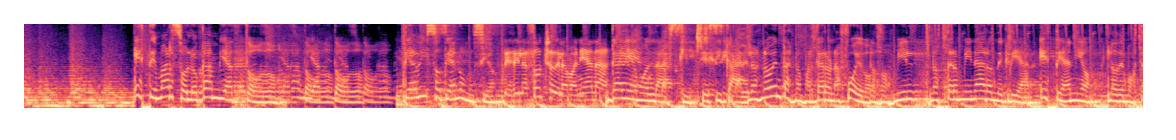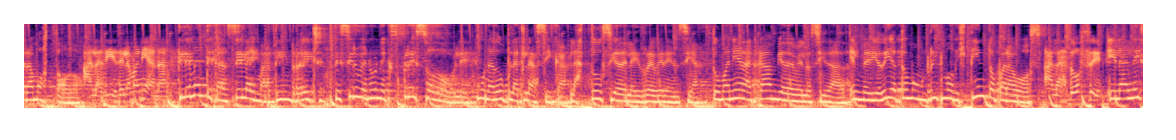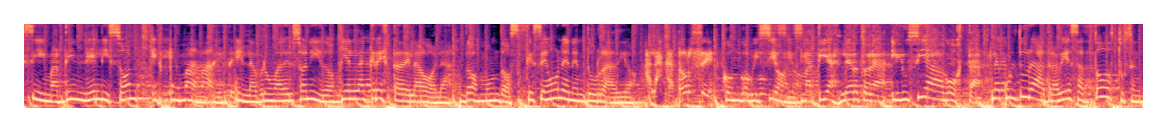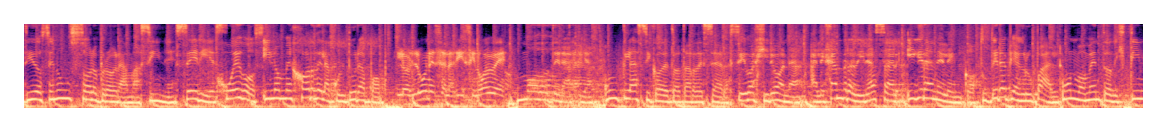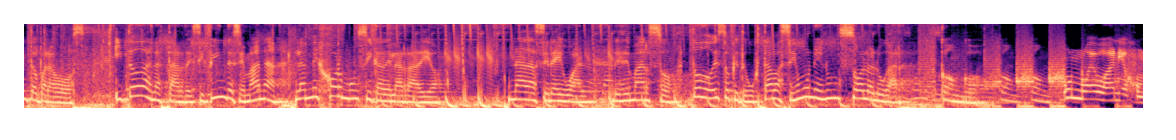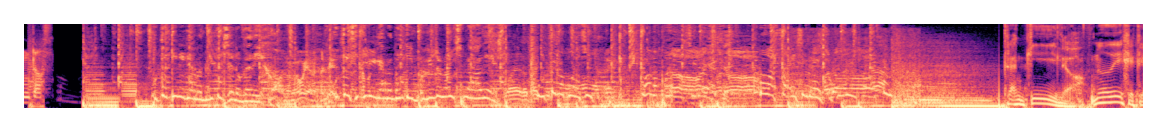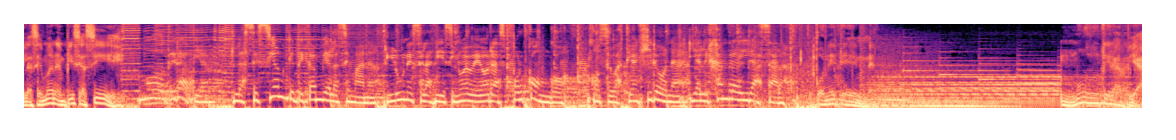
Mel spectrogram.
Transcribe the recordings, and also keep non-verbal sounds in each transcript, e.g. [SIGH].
Thank you. Este marzo lo cambia todo. Cambia todo. Te aviso, te anuncio. Desde las 8 de la mañana, Galia Moldavsky, Jessica. Los 90 nos marcaron a fuego. Los 2000 nos terminaron de criar. Este año lo demostramos todo. A las 10 de la mañana, Clemente Cancela y Martín Reich te sirven un expreso doble. Una dupla clásica. La astucia de la irreverencia. Tu mañana cambia de velocidad. El mediodía toma un ritmo distinto para vos. A las 12, el Alessi y Martín Nelly son espumantes. En la bruma del sonido y en la cresta de la ola. Dos mundos que se unen en tu radio. A las 14, Congovisión, Matías Lertora y Lucía Agosta. La cultura atraviesa todos tus sentidos en un solo programa. Cine, series, juegos y lo mejor de la cultura pop. Los lunes a las 19, Modo Terapia. Un clásico de tu atardecer. Seba Girona, Alejandra Dirázar y gran elenco. Tu terapia grupal. Un momento distinto para vos. Y todas las tardes y fin de semana, la mejor música de la radio. Nada será igual. Desde marzo, todo eso que te gustaba se une en un solo lugar. Congo. Un nuevo año juntos. Usted tiene que arrepentirse de lo que dijo. No, no me voy a arrepentir. Usted se tiene que arrepentir porque yo no hice nada de eso. Bueno. Usted no puede decir. ¿Cómo no puede No, decir eso? no. ¿Cómo vas a decir eso? Tranquilo, no dejes que la semana empiece así. Modo Terapia, la sesión que te cambia la semana. Lunes a las 19 horas por Congo, con Sebastián Girona y Alejandra Irázar. Ponete en modo terapia.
